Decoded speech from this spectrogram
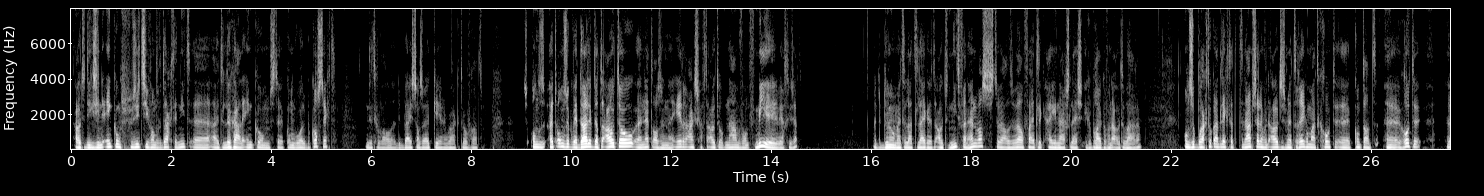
De auto die gezien de inkomenspositie van de verdachte niet uh, uit de legale inkomsten kon worden bekostigd. In dit geval de bijstandsuitkering waar ik het over had. Dus uit onderzoek werd duidelijk dat de auto, net als een eerder aangeschafte auto, op naam van familieleden werd gezet. Met de bedoeling om het te laten lijken dat de auto niet van hen was, terwijl ze wel feitelijk eigenaar slash gebruiker van de auto waren. Onderzoek bracht ook aan het licht dat de tenaamstelling van de auto's met regelmatig grote uh, contant, uh, grote, uh,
